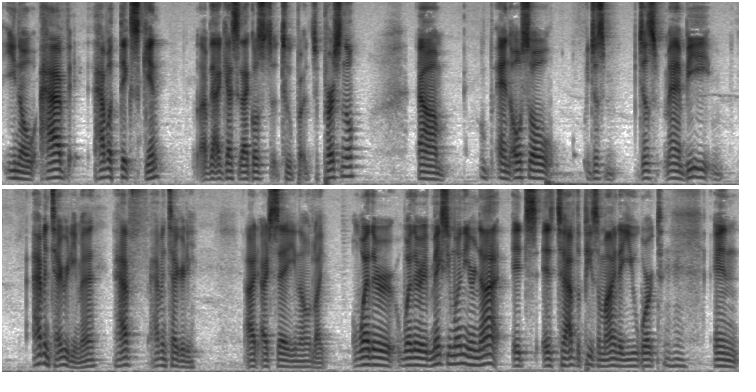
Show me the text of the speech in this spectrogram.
you know have have a thick skin. I guess that goes to, to to personal, um, and also just just man be have integrity, man. Have have integrity. I'd I'd say you know like whether whether it makes you money or not, it's it's to have the peace of mind that you worked Mm-hmm. in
